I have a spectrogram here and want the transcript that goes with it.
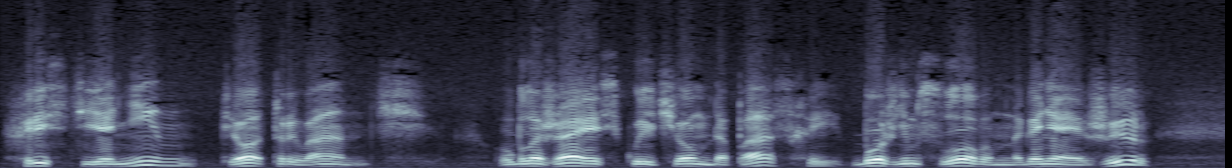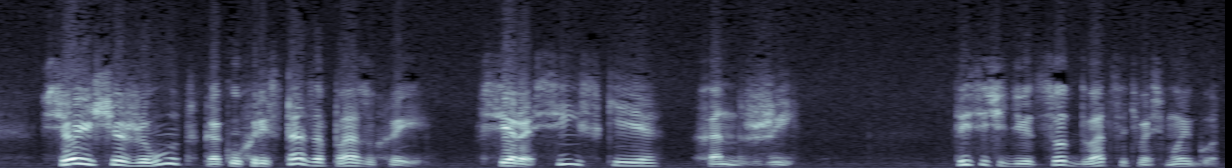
христианин Петр Иванович, ублажаясь куличом до Пасхой, Божьим словом нагоняя жир, все еще живут, как у Христа за пазухой, все российские ханжи. 1928 год.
